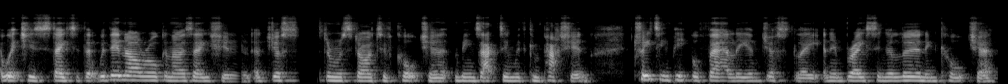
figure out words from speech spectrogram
which is stated that within our organisation, a just and restorative culture means acting with compassion, treating people fairly and justly, and embracing a learning culture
